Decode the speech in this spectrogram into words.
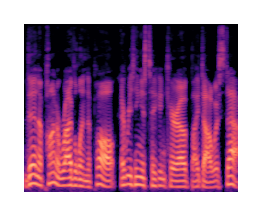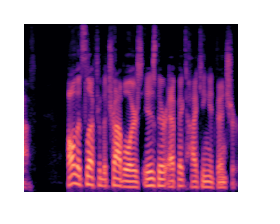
Then, upon arrival in Nepal, everything is taken care of by Dawa's staff. All that's left for the travelers is their epic hiking adventure.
